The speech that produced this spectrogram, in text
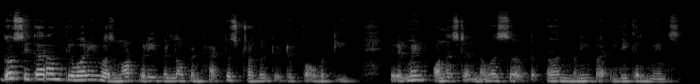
Though Sitaram Tiwari was not very well off and had to struggle due to poverty, he remained honest and never served to earn money by illegal means.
